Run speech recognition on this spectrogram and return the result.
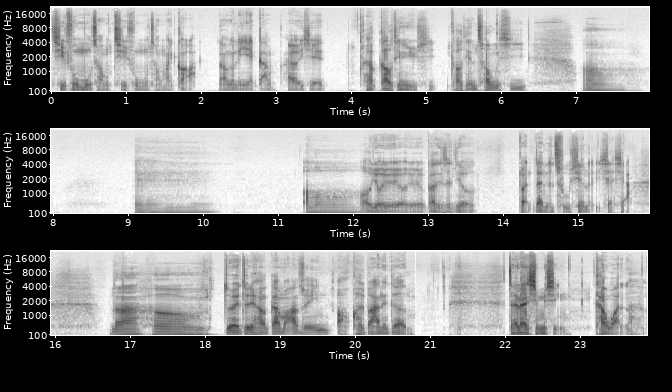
欺负木虫、欺负木虫，My God，然后跟林野刚，还有一些，还有高田雨希、高田充希，哦，诶，哦，哦，有有有有有高田生纪有。短暂的出现了一下下，然后对最近还要干嘛？最近哦，快把那个宅男行不行看完了？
